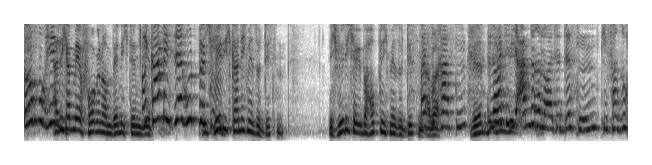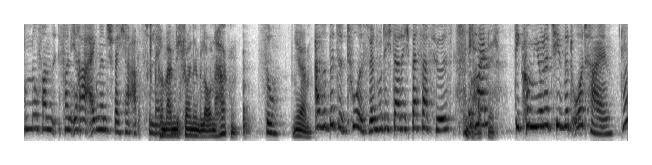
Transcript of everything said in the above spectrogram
irgendwo hin. Also ich habe mir vorgenommen, wenn ich denn jetzt... kann mich sehr gut bücken. Ich will dich gar nicht mehr so dissen. Ich will dich ja überhaupt nicht mehr so dissen. Weißt du, Carsten, wir- Leute, die andere Leute dissen, die versuchen nur von, von ihrer eigenen Schwäche abzulenken. Von meinem nicht vorhandenen blauen Haken. so. Ja. Also bitte tu es, wenn du dich dadurch besser fühlst. ich Überhaupt meine, nicht. die Community wird urteilen. Hm?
